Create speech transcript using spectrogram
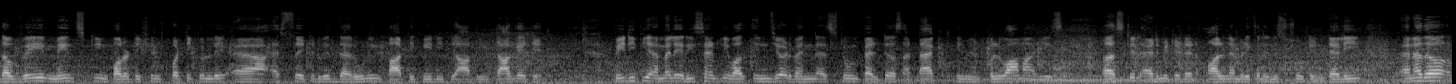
the way mainstream politicians, particularly uh, associated with the ruling party PDP, are being targeted. PDP MLA recently was injured when uh, stone pelters attacked him in Pulwama. He is uh, still admitted at All India Medical Institute in Delhi. Another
